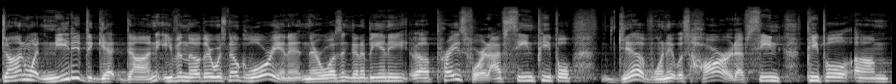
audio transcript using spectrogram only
done what needed to get done, even though there was no glory in it and there wasn't going to be any uh, praise for it. I've seen people give when it was hard. I've seen people um,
